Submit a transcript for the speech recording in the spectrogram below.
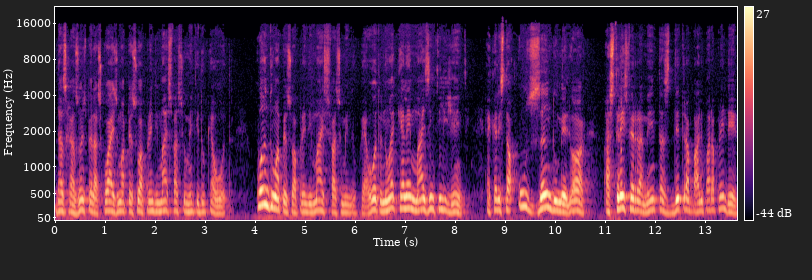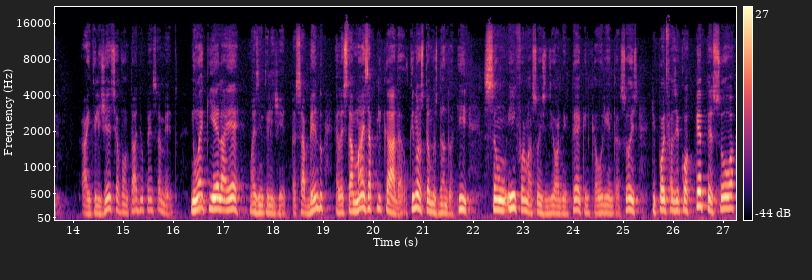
das razões pelas quais uma pessoa aprende mais facilmente do que a outra. Quando uma pessoa aprende mais facilmente do que a outra, não é que ela é mais inteligente, é que ela está usando melhor as três ferramentas de trabalho para aprender: a inteligência, a vontade e o pensamento. Não é que ela é mais inteligente, mas sabendo, ela está mais aplicada. O que nós estamos dando aqui são informações de ordem técnica, orientações que pode fazer qualquer pessoa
